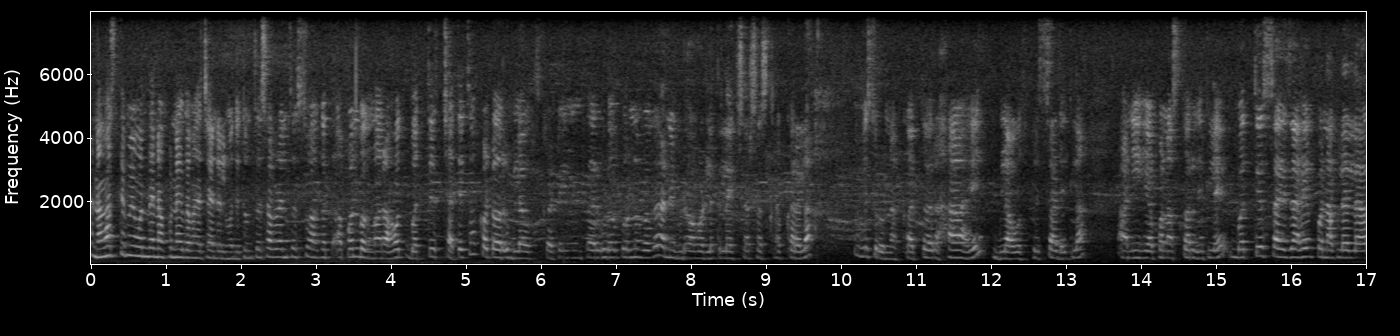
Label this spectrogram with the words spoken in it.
नमस्ते मी वंदना. पुन्हा एकदा माझ्या चॅनलमध्ये तुमचं सगळ्यांचं स्वागत. आपण बघणार आहोत बत्तीस छातीचा कटर ब्लाऊज कटिंग तर व्हिडिओ पूर्ण बघा आणि व्हिडिओ आवडला तर लाईक शेअर सबस्क्राईब करायला विसरू नका. तर हा आहे ब्लाऊज पीस साडीतला आणि हे आपण अस्तर घेतले. बत्तीस साईज आहे पण आपल्याला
